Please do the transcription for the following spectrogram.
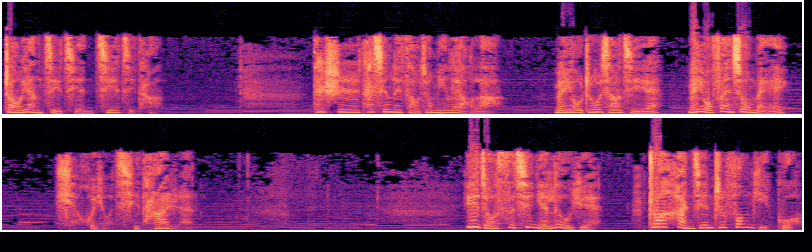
照样寄钱接济他。但是他心里早就明了了，没有周小姐，没有范秀美。也会有其他人。一九四七年六月，抓汉奸之风已过，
